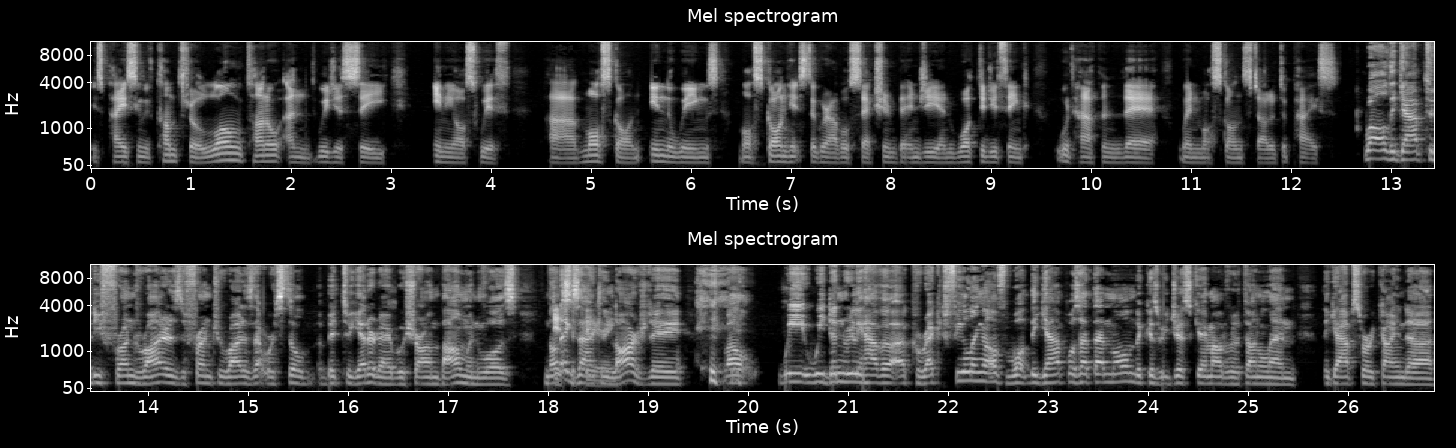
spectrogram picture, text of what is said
is pacing. We've come through a long tunnel, and we just see Ineos with uh, Moscon in the wings. Moscon hits the gravel section, Benji. And what did you think would happen there when Moscon started to pace? Well, the gap to the front riders, the front two riders that were still a bit together there, Bouchard and Bouwman, was not exactly large. They, well, we we didn't really have a, a, correct feeling of what the gap was at that moment because we just came out of the tunnel and the gaps were kind of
